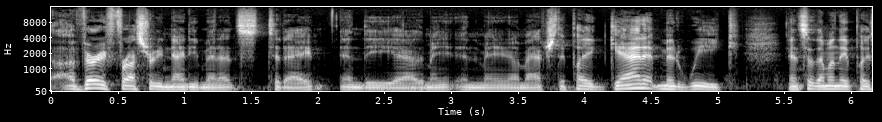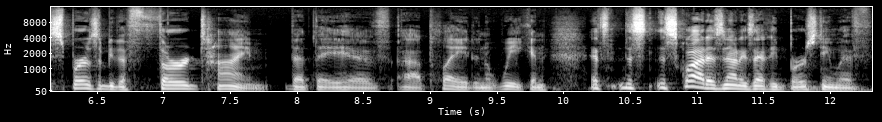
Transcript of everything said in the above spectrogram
a very frustrating 90 minutes today in the uh, the main, in the United match. They play again at midweek, and so then when they play Spurs, it'll be the third time that they have uh, played in a week. And it's this, this squad is not exactly bursting with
